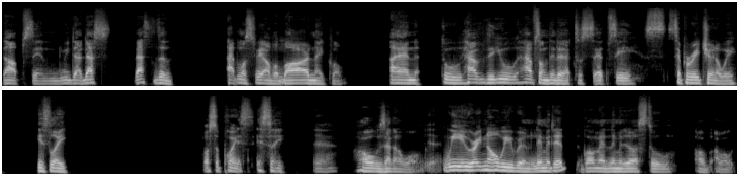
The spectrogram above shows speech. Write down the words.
dancing. We, that, that's, that's the atmosphere of a mm. bar nightclub. And to have the, you have something that to set, say, separate you in a way. It's like, what's the point? It's, it's like, yeah. How is that going to work? Yeah. We, right now, we were limited. The government limited us to about,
